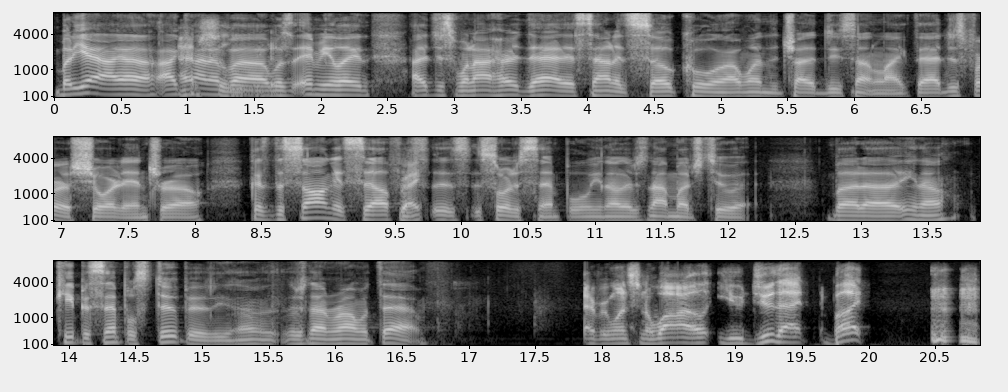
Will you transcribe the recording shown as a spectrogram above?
But yeah, I, uh, I kind of uh, was emulating. I just when I heard that, it sounded so cool, and I wanted to try to do something like that, just for a short intro, because the song itself is, Right. is, is sort of simple. You know, there's not much to it. But uh, you know, keep it simple, stupid. You know, there's nothing wrong with that. every once in a while you do that but i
